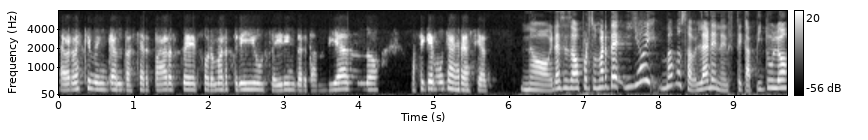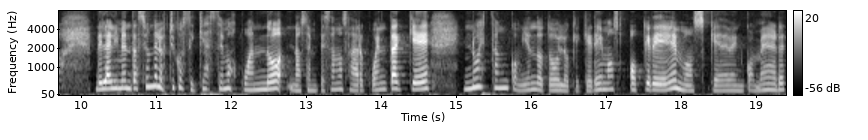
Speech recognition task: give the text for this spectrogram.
La verdad es que me encanta ser parte, formar tribus, seguir intercambiando. Así que muchas gracias. No, gracias a vos por sumarte. Y hoy vamos a hablar en este capítulo de la alimentación de los chicos y qué hacemos cuando nos empezamos a dar cuenta que no están comiendo todo lo que queremos o creemos que deben comer,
